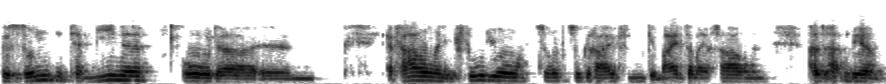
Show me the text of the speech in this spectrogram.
gesunden Termine oder ähm, Erfahrungen im Studio zurückzugreifen, gemeinsame Erfahrungen. Also hatten wir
